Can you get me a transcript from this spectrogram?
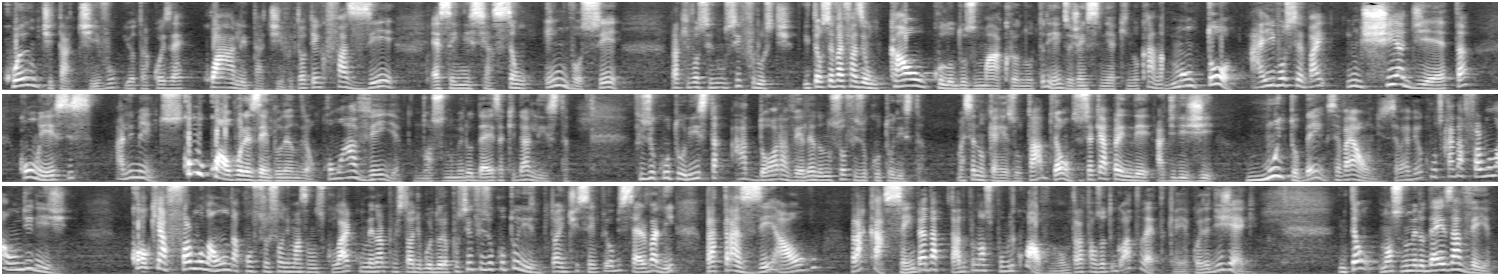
quantitativo e outra coisa é qualitativo. Então eu tenho que fazer essa iniciação em você para que você não se frustre. Então você vai fazer um cálculo dos macronutrientes, eu já ensinei aqui no canal. Montou, aí você vai encher a dieta com esses alimentos. Como qual, por exemplo, Leandrão? Como a aveia, nosso número 10 aqui da lista. Fisiculturista adora aveia. Leandro, eu não sou fisiculturista, mas você não quer resultado? Então, se você quer aprender a dirigir muito bem, você vai aonde? Você vai ver como os caras da Fórmula 1 dirigem. Qual que é a Fórmula 1 da construção de massa muscular com o menor percentual de gordura possível? Fisiculturismo. Então a gente sempre observa ali para trazer algo para cá, sempre adaptado para o nosso público-alvo. Não vamos tratar os outros igual atleta, que aí é coisa de jegue. Então, nosso número 10 aveia.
